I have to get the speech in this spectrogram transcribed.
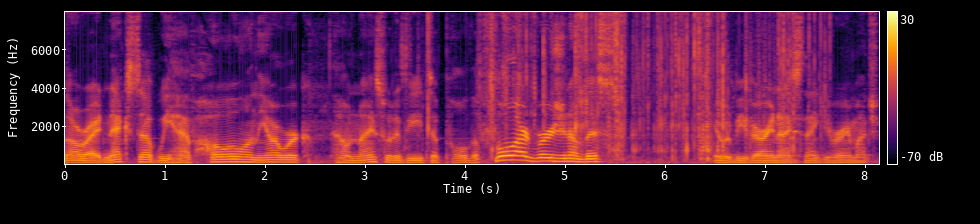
Alright, next up we have Ho-Oh on the artwork. How nice would it be to pull the full art version of this? It would be very nice, thank you very much.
